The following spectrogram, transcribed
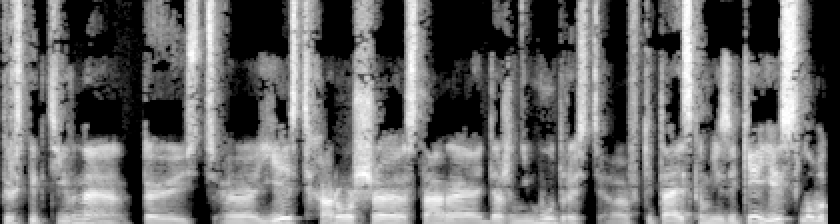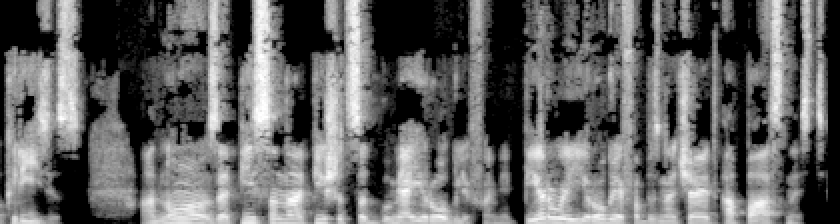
перспективная. То есть э, есть хорошая старая, даже не мудрость, э, в китайском языке есть слово «кризис» оно записано, пишется двумя иероглифами. Первый иероглиф обозначает опасность.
